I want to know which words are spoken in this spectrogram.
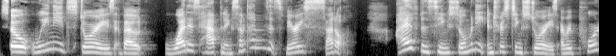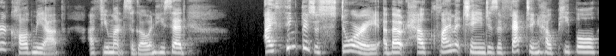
So we need stories about what is happening. Sometimes it's very subtle. I have been seeing so many interesting stories. A reporter called me up a few months ago and he said, I think there's a story about how climate change is affecting how people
